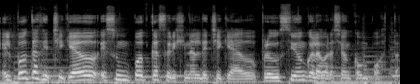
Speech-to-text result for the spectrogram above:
El podcast de Chequeado es un podcast original de Chequeado, producido en colaboración con Posta.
